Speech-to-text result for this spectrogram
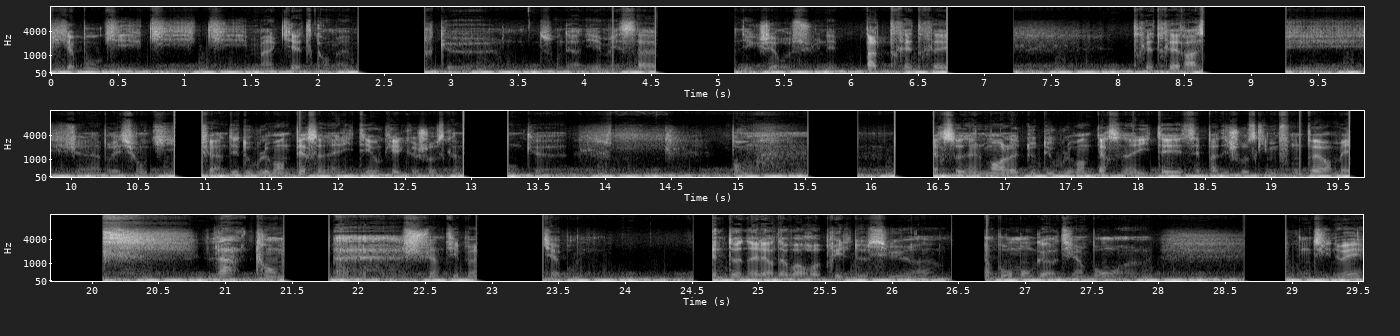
Picaboo qui, qui, qui m'inquiète quand même. Que son dernier message que j'ai reçu n'est pas très très très très rassurant. J'ai l'impression qu'il fait un dédoublement de personnalité ou quelque chose comme ça. Donc euh, bon, personnellement, le dédoublement de personnalité, c'est pas des choses qui me font peur, mais repris le dessus. Hein. Tiens bon mon gars, tiens bon. Hein. Continuez.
